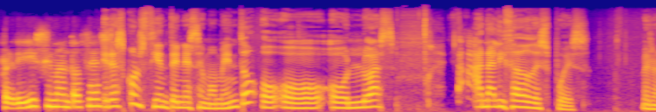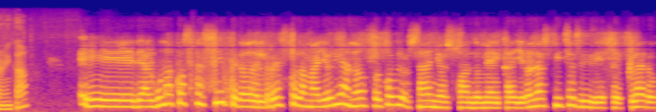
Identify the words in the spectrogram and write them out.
perdidísima. Entonces. ¿Eres consciente en ese momento o, lo has analizado después, Verónica? Eh, de alguna cosa sí, pero del resto, la mayoría no. Fue con los años, cuando me cayeron las fichas y dije, claro,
